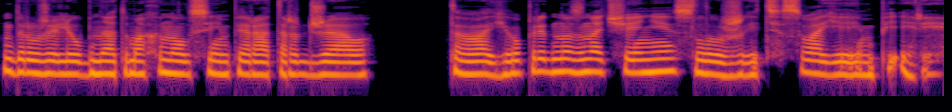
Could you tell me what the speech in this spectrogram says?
дружелюбно отмахнулся император Джао. Твое предназначение — служить своей империи.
